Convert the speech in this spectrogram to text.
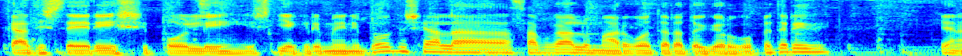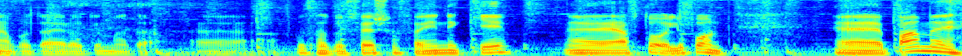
καθυστερήσει πολύ η συγκεκριμένη υπόθεση αλλά θα βγάλουμε αργότερα τον Γιώργο Πετρίδη και ένα από τα ερωτήματα που θα του θέσω θα είναι και αυτό. Λοιπόν πάμε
